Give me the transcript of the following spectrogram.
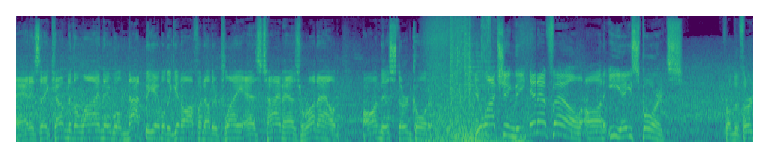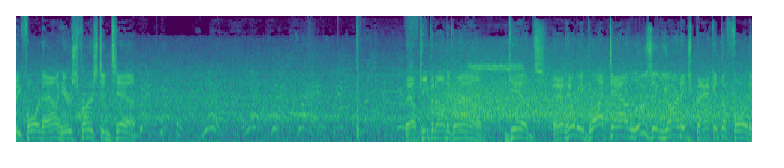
And as they come to the line, they will not be able to get off another play as time has run out on this third quarter. You're watching the NFL on EA Sports. From the 34 now, here's first and 10. They'll keep it on the ground. Gibbs, and he'll be brought down, losing yardage back at the 40.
